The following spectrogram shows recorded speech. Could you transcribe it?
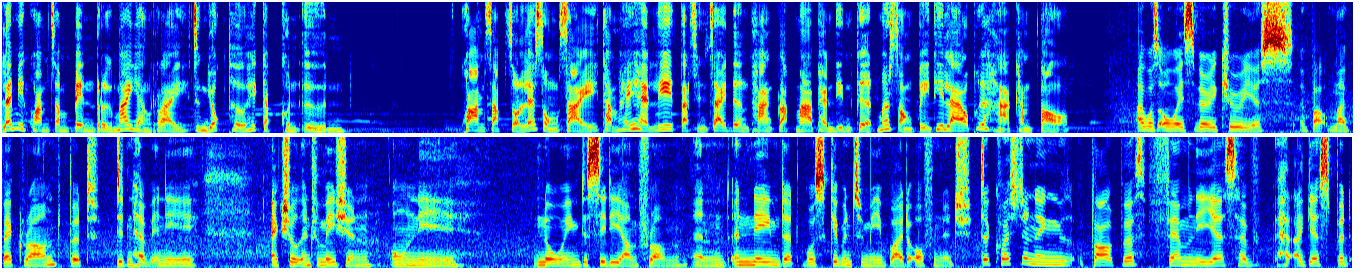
และมีความจำเป็นหรือไม่อย่างไรจึงยกเธอให้กับคนอื่น ความสับสนและสงสัยทำให้แฮร์รี่ตัดสินใจเดินทางกลับมาแผ่นดินเกิดเมื่อสองปีที่แล้วเพื่อหาคำตอบ I was always very curious about my background, but didn't have any actual information, only knowing the city I'm from and a name that was given to me by the orphanage. The questioning about birth family, yes, have I guess, but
